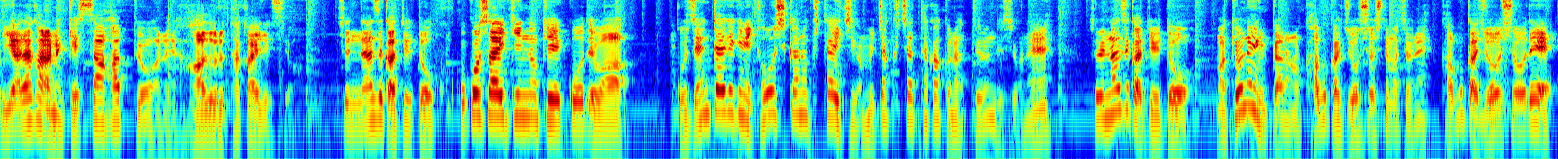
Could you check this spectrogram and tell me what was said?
いやだからね決算発表はねハードル高いですよ。それなぜかというとここ最近の傾向ではこれ全体的に投資家の期待値がめちゃくちゃ高くなってるんですよね。それなぜかというと、まあ、去年からの株価上昇してますよね。株価上昇で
